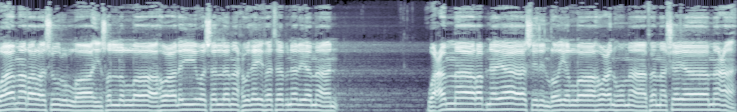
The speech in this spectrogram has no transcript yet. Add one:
وأمر رسول الله صلى الله عليه وسلم حذيفة بن اليمان وعمار بن ياسر رضي الله عنهما فمشيا معه.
